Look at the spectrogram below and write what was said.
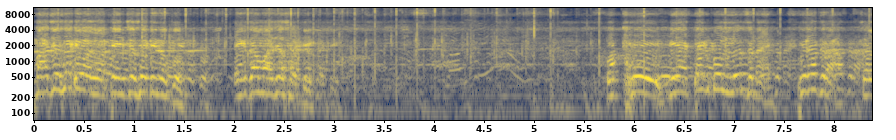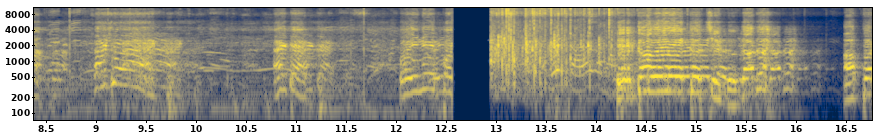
माझ्यासाठी वाजवा त्यांच्यासाठी नको. एकदा माझ्यासाठी. ओके मी अटॅक बोललोच नाही. फिरत राहा. चला. अटॅक अटॅक वहिनी एका वेळेला एकच चेंडू दादा आपण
